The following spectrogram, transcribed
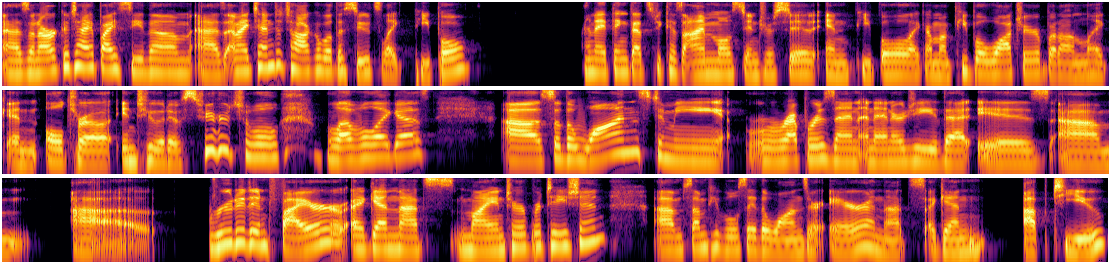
as an archetype. I see them as, and I tend to talk about the suits like people. And I think that's because I'm most interested in people. Like I'm a people watcher, but on like an ultra intuitive spiritual level, I guess. Uh, so the wands to me represent an energy that is um, uh, rooted in fire. Again, that's my interpretation. Um, some people say the wands are air, and that's again up to you.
